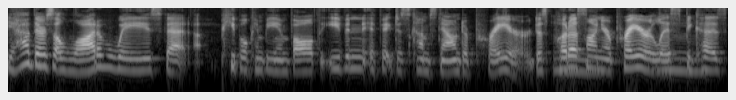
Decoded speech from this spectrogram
Yeah, there's a lot of ways that people can be involved, even if it just comes down to prayer. Just put us on mm. your prayer list mm. because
